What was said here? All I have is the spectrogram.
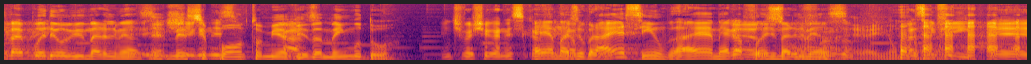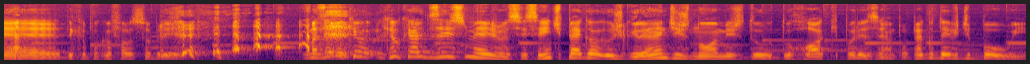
vai exatamente. poder ouvir Marilyn Manson. gente Nesse ponto, minha caso. vida nem mudou. A gente vai chegar nesse caso É, mas o. Brian, sim, o Brian é mega É, fã de Marilyn um Manson. É, um- Mas enfim, é, daqui a pouco eu falo sobre ele. Mas é que eu, que eu quero dizer isso mesmo. Assim, se a gente pega os grandes nomes do, do rock, por exemplo, pega o David Bowie.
